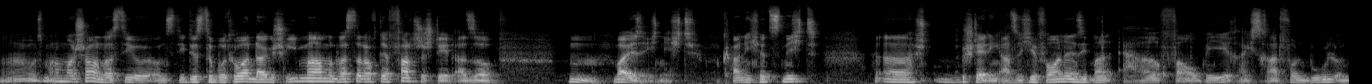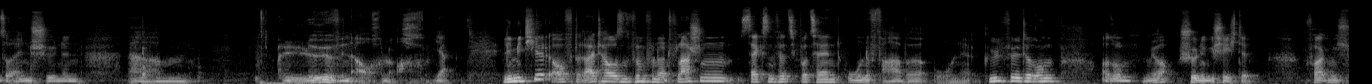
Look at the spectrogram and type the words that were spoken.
da muss man noch mal schauen, was die, uns die Distributoren da geschrieben haben und was dann auf der Flasche steht. Also, hm, weiß ich nicht. Kann ich jetzt nicht äh, bestätigen. Also hier vorne sieht man RVB, Reichsrat von Buhl und so einen schönen ähm, Löwen auch noch. Ja. Limitiert auf 3500 Flaschen, 46% ohne Farbe, ohne Kühlfilterung. Also, ja, schöne Geschichte. Frag mich,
